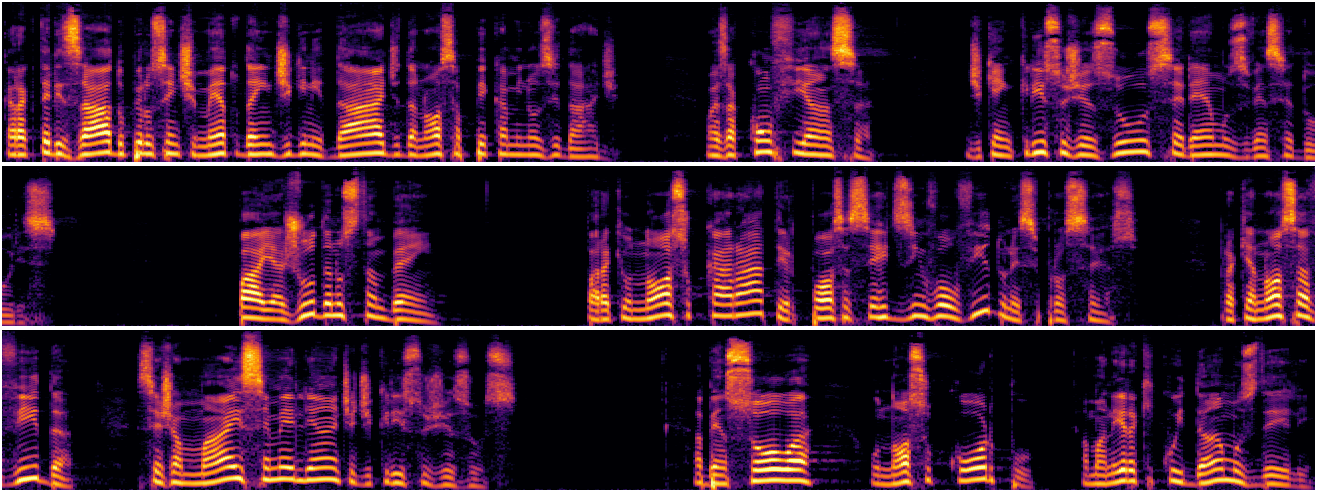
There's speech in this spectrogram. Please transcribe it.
caracterizado pelo sentimento da indignidade da nossa pecaminosidade, mas a confiança de que em Cristo Jesus seremos vencedores. Pai, ajuda-nos também para que o nosso caráter possa ser desenvolvido nesse processo, para que a nossa vida seja mais semelhante de Cristo Jesus. Abençoa o nosso corpo, a maneira que cuidamos dele.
